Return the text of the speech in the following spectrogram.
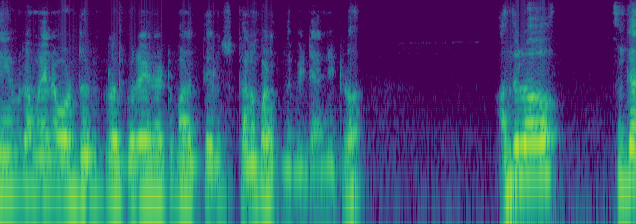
తీవ్రమైన ఒడిదుడుకులకు గురైనట్టు మనకు తెలుసు కనపడుతుంది వీటన్నిటిలో. అందులో ఇంకా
